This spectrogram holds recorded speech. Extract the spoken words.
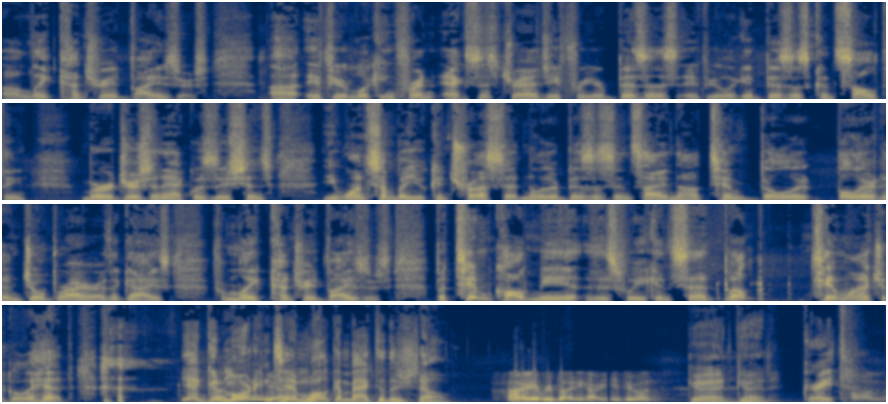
uh, Lake Country Advisors. Uh, if you're looking for an exit strategy for your business, if you're looking at business consulting, mergers and acquisitions, you want somebody you can trust that know their business inside and out. Tim Bullard, Bullard and Joe Breyer are the guys from Lake Country Advisors. But Tim called me this week and said, "Well, Tim, why don't you go ahead?" Yeah, good morning, Tim. Welcome back to the show. Hi, everybody. How are you doing? Good, good. Great. Um,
